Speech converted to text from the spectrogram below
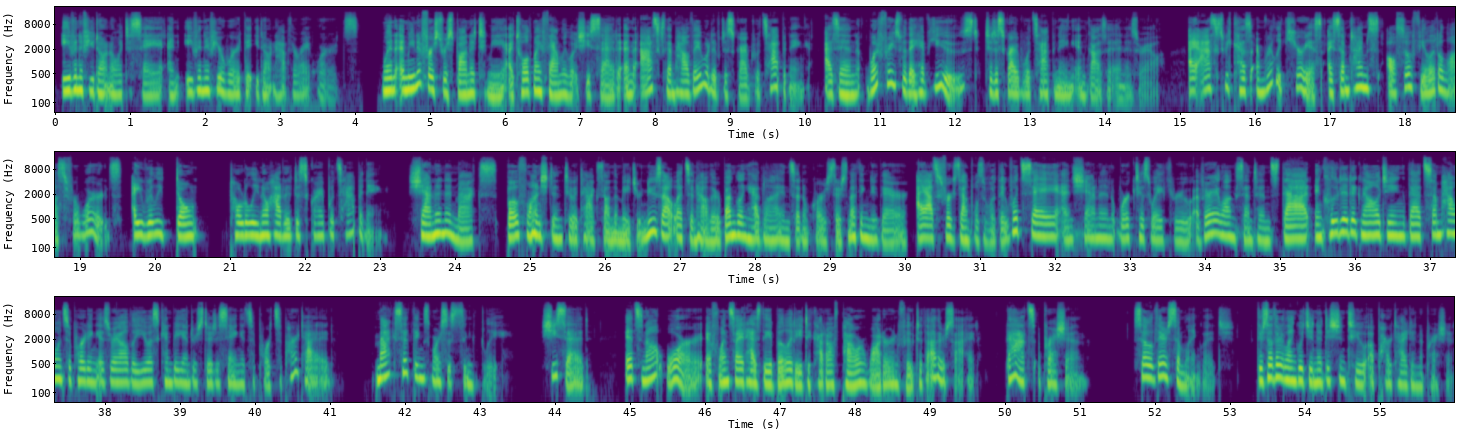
even if you don't know what to say, and even if you're worried that you don't have the right words. When Amina first responded to me, I told my family what she said and asked them how they would have described what's happening, as in, what phrase would they have used to describe what's happening in Gaza and Israel? I asked because I'm really curious. I sometimes also feel at a loss for words. I really don't totally know how to describe what's happening. Shannon and Max both launched into attacks on the major news outlets and how they're bungling headlines. And of course, there's nothing new there. I asked for examples of what they would say, and Shannon worked his way through a very long sentence that included acknowledging that somehow in supporting Israel, the U.S. can be understood as saying it supports apartheid. Max said things more succinctly. She said, It's not war if one side has the ability to cut off power, water, and food to the other side. That's oppression. So there's some language. There's other language in addition to apartheid and oppression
